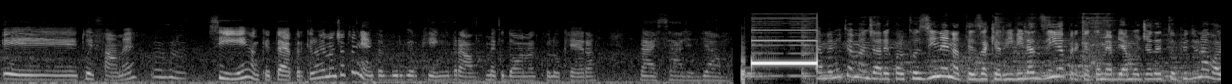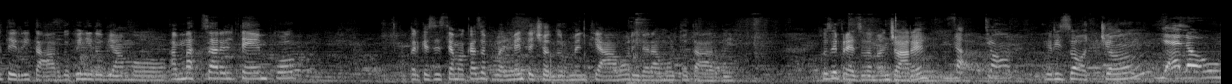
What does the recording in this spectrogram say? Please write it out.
E tu hai fame? Mhm. Sì, anche te, perché non hai mangiato niente al Burger King. Bravo, McDonald's, quello che era. Dai, sali, andiamo. Siamo venuti a mangiare qualcosina in attesa che arrivi la zia perché come abbiamo già detto più di una volta è in ritardo, quindi dobbiamo ammazzare il tempo perché se stiamo a casa probabilmente ci addormentiamo, arriverà molto tardi. Cosa hai preso da mangiare? Risotto. Il risotto? Yellow.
